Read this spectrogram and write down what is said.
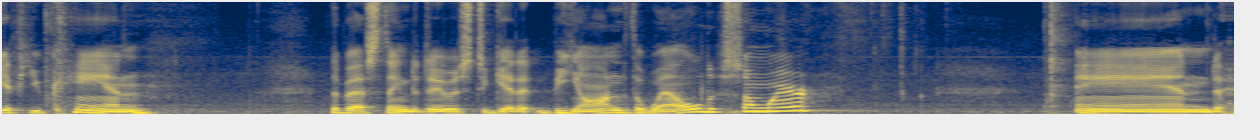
if you can, the best thing to do is to get it beyond the weld somewhere. And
